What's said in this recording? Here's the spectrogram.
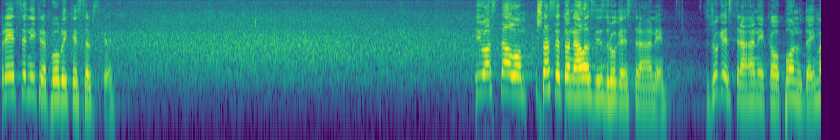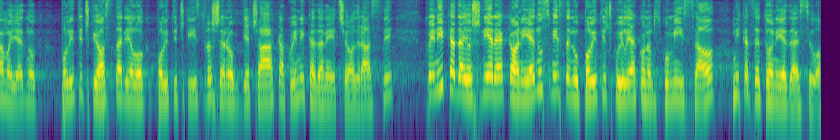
predsjednik Republike Srpske. I u ostalom, šta se to nalazi s druge strane? S druge strane, kao ponuda imamo jednog politički ostarjelog, politički istrošenog dječaka koji nikada neće odrasti, koji nikada još nije rekao ni jednu smislenu političku ili ekonomsku misao, nikad se to nije desilo.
